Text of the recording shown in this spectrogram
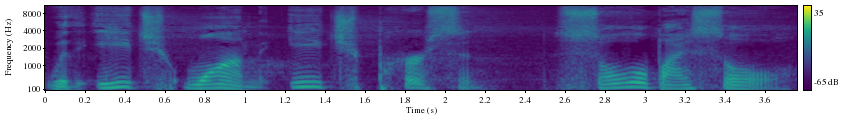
with each one, each person, soul by soul,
